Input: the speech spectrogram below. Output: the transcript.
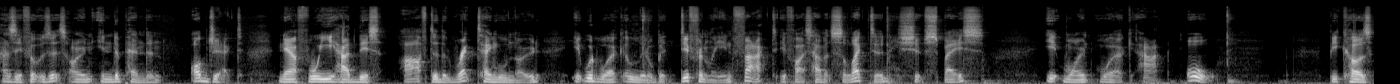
as if it was its own independent object. Now, if we had this after the rectangle node, it would work a little bit differently. In fact, if I have it selected, shift space, it won't work at all. Because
